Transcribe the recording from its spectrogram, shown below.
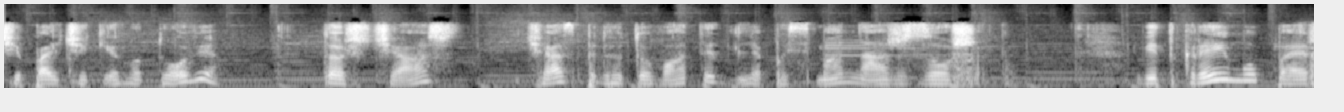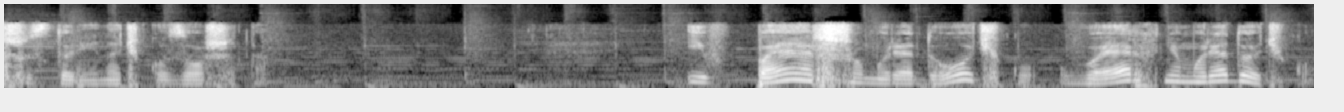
Наші пальчики готові, тож час, час підготувати для письма наш зошит. Відкриємо першу сторіночку зошита. І в першому рядочку, верхньому рядочку,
